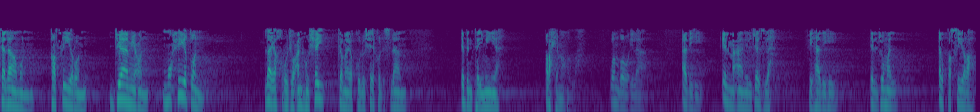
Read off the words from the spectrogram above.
كلام قصير جامع محيط لا يخرج عنه شيء كما يقول شيخ الإسلام ابن تيمية رحمه الله. وانظروا إلى هذه المعاني الجزلة في هذه الجمل القصيرة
